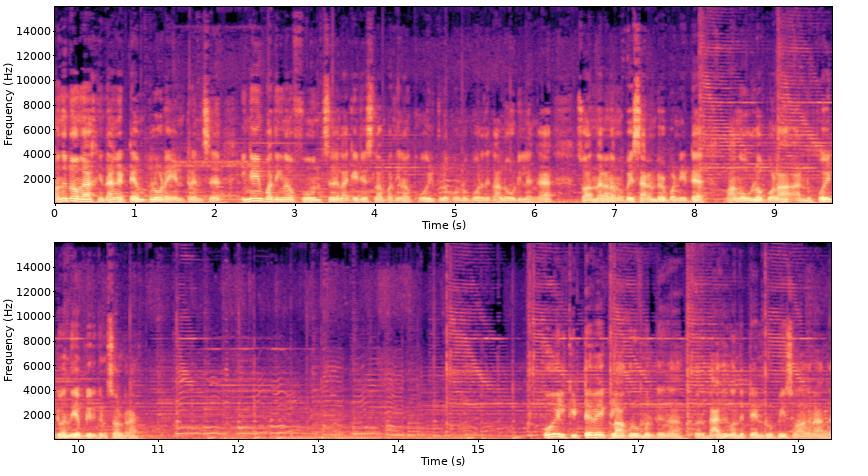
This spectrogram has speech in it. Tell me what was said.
வந்துட்டோங்க. இதாங்க டெம்பிளோட என்ட்ரன்ஸு இங்கேயும் பார்த்தீங்கன்னா ஃபோன்ஸு லக்கேஜஸ்லாம் பார்த்தீங்கன்னா கோயிலுக்குள்ளே கொண்டு போகிறதுக்கு அலோட் இல்லைங்க. ஸோ அதனால் நம்ம போய் சரண்டர் பண்ணிவிட்டு வாங்க உள்ளே போகலாம் அண்டு போயிட்டு வந்து எப்படி இருக்குன்னு சொல்கிறேன் கோயில் கிட்டவே கிளாக் ரூம் இருக்குங்க. ஒரு பேக்குக்கு வந்து டென் ருபீஸ் வாங்குறாங்க.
